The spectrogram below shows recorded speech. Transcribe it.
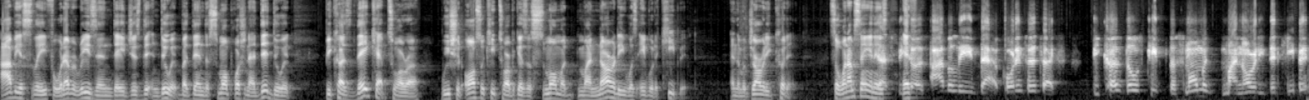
obviously for whatever reason they just didn't do it, but then the small portion that did do it, because they kept Torah, we should also keep Torah because a small mi- minority was able to keep it, and the majority couldn't. So what I'm saying is, Yes, if because I believe that according to the text, because those people, the small mi- minority did keep it,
